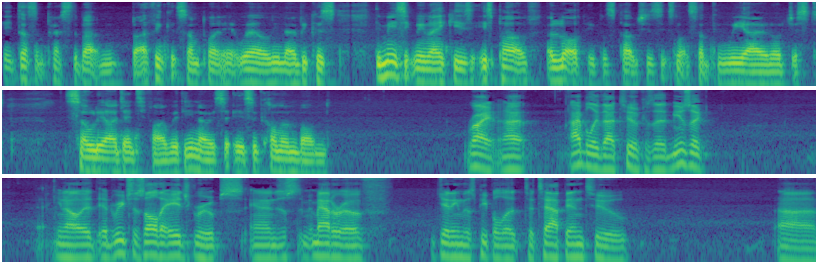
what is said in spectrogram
it doesn't press the button, but I think at some point it will, you know, because the music we make is, is part of a lot of people's cultures. It's not something we own or just solely identify with. You know, it's it's a common bond. Right. I, I believe that too, because the music, you know, it, it reaches all the age groups, and just a matter of getting those people to, to tap into, uh,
